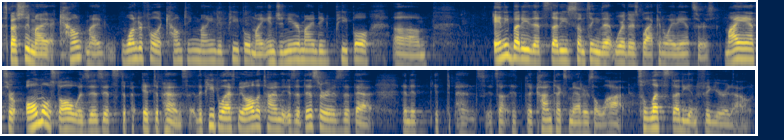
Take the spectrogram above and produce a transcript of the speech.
especially my account, my wonderful accounting-minded people, my engineer-minded people, um, anybody that studies something that where there's black and white answers. My answer almost always is it's it depends. The people ask me all the time, is it this or is it that? And it, it depends. It's a, it, the context matters a lot. So let's study it and figure it out.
